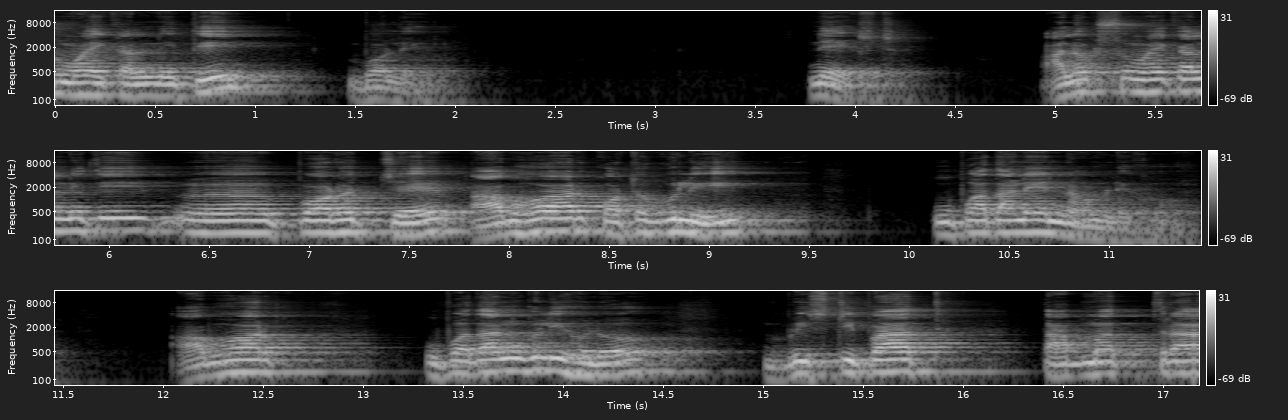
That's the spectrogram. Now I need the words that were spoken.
সময়কাল নীতি বলে। নেক্সট আলোক সময়কাল নীতির পর হচ্ছে আবহাওয়ার কতগুলি উপাদানের নাম লেখো। আবহাওয়ার উপাদানগুলি হলো বৃষ্টিপাত, তাপমাত্রা,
